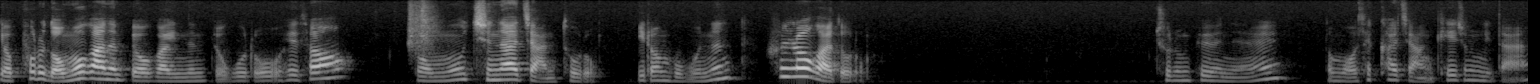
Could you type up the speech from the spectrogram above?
옆으로 넘어가는 뼈가 있는 쪽으로 해서 너무 진하지 않도록 이런 부분은 흘러가도록 주름 표현을 너무 어색하지 않게 해줍니다.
